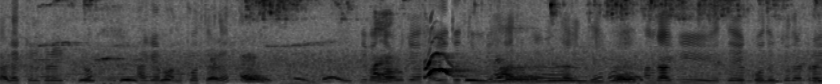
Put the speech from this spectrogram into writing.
ತಲೆ ಕೆಳಗಡೆ ಇಟ್ಟು ಹಾಗೆ ಮಲ್ಕೋತಾಳೆ. ಇವಾಗ ಅವಳಿಗೆ ಐದು ತುಂಬಿ ಹಾಲು ನಡೀತಾ ಐತೆ. ಹಾಗಾಗಿ ದೇಹಕ್ಕೋದಕ್ಕೆಲ್ಲ ಟ್ರೈ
